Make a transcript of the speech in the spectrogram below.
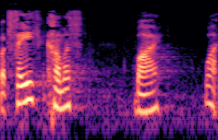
But faith cometh by what?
